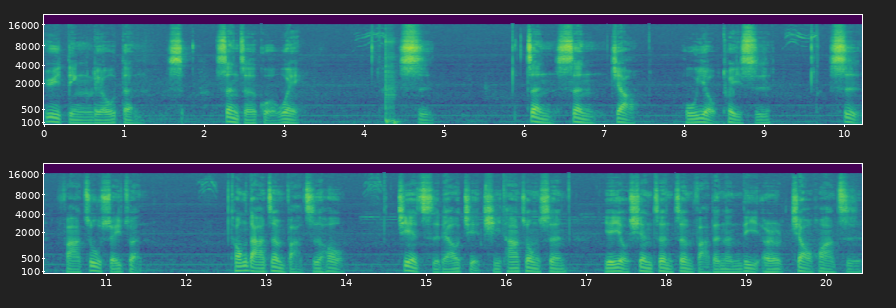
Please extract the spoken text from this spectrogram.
喻顶流等圣圣者果位，使正圣教无有退失。四、法住随转，通达正法之后，借此了解其他众生也有现正正法的能力，而教化之，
